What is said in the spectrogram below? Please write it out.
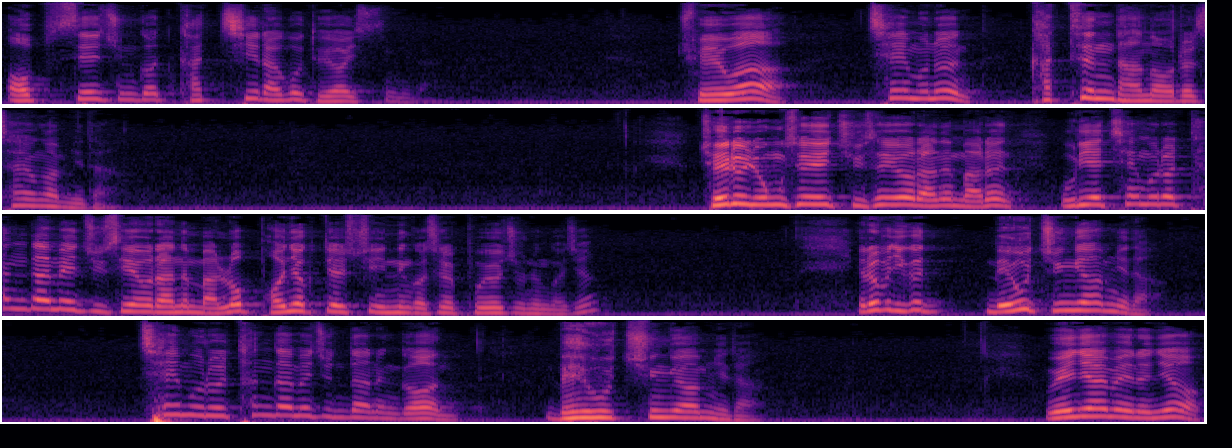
없애준 것 같이라고 되어 있습니다. 죄와 채무는 같은 단어를 사용합니다. 죄를 용서해 주세요라는 말은 우리의 채무를 탕감해 주세요라는 말로 번역될 수 있는 것을 보여주는 거죠. 여러분 이거 매우 중요합니다. 채무를 탕감해 준다는 건 매우 중요합니다. 왜냐하면요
